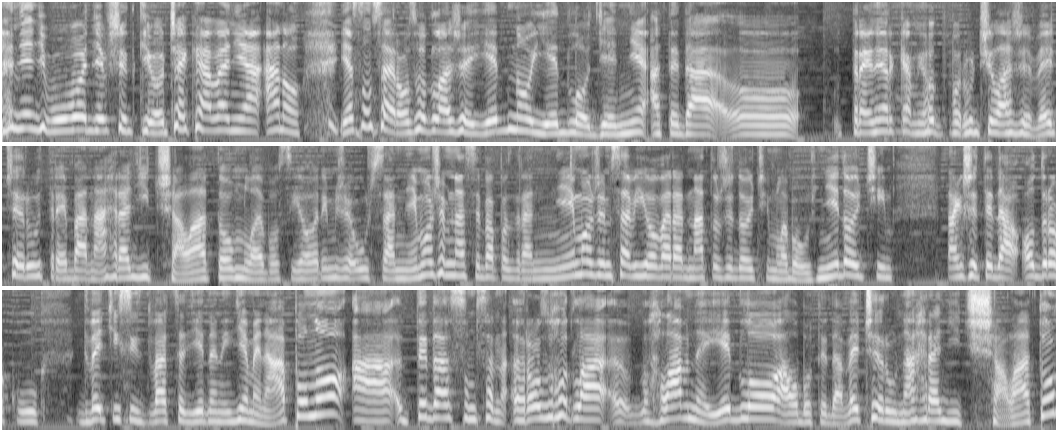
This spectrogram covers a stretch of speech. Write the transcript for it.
hneď v úvode všetky očakávania. Áno, ja som sa rozhodla, že jedno jedlo denne a teda trénerka mi odporúčila, že večeru treba nahradiť šalátom, lebo si hovorím, že už sa nemôžem na seba pozerať, nemôžem sa vyhovárať na to, že dojčím, lebo už nedojčím. Takže teda od roku 2021 ideme naplno a teda som sa rozhodla eh, hlavné jedlo, alebo teda večeru nahradiť šalátom.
